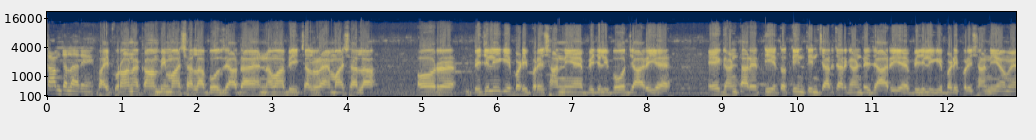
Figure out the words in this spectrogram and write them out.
काम चला रहे हैं। भाई पुराना काम भी माशाल्लाह बहुत ज़्यादा है नवा भी चल रहा है माशाल्लाह। और बिजली की बड़ी परेशानी है, बिजली बहुत जा रही है। एक घंटा रहती है तो तीन तीन, चार चार घंटे जा रही है, बिजली की बड़ी परेशानी है हमें।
